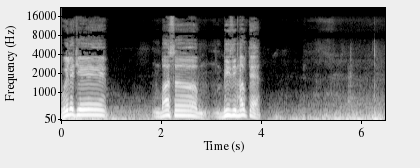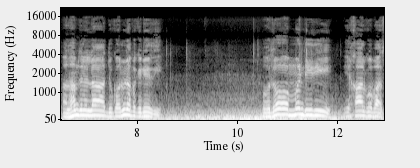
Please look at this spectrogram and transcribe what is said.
ویل چې بس بیزی ملک ته الحمدلله دکانونه پکې ډیر دي او دو منډي دي خلکو بس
